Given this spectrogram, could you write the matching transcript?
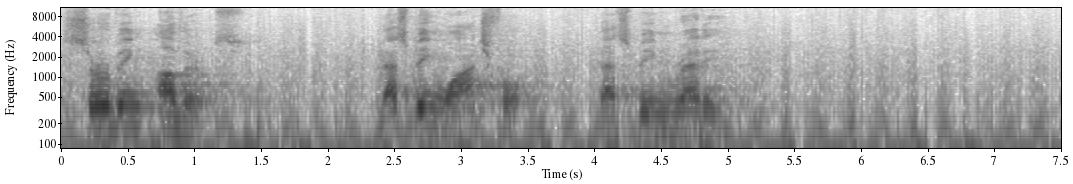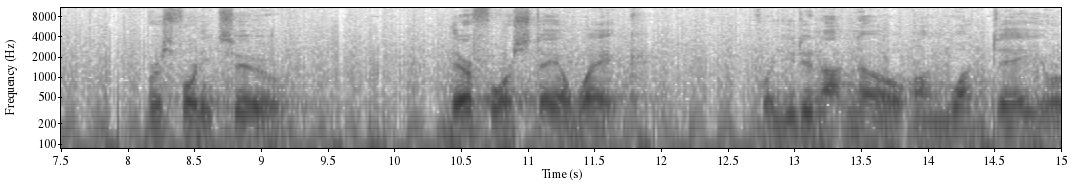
serving others. That's being watchful. That's being ready. Verse 42 Therefore, stay awake, for you do not know on what day your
